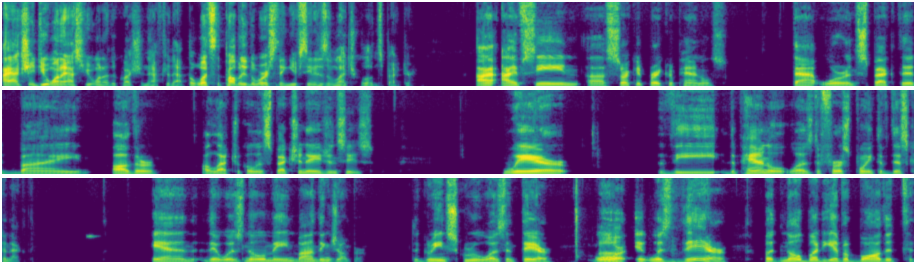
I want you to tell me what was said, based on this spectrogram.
I actually do want to ask you one other question after that, but what's the probably the worst thing you've seen as an electrical inspector? I, I've seen uh, circuit breaker panels that were inspected by other electrical inspection agencies where the the panel was the first point of disconnect and there was no main bonding jumper the green screw wasn't there or it was there but nobody ever bothered to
